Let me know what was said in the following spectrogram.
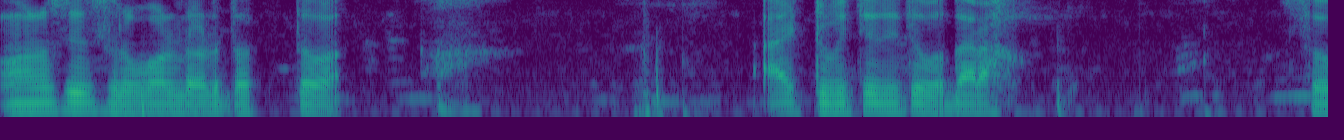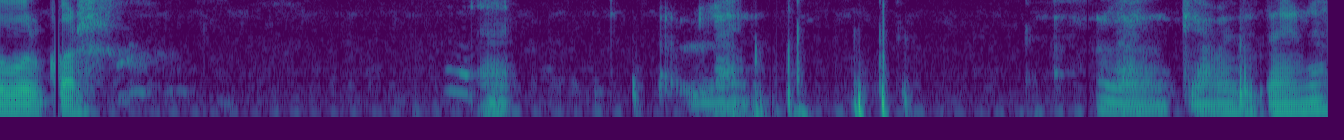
আমার উচিত ছিল দত্ত। আর একটু বেঁচে দিতে হবে, দাঁড়া। সবর কর। আমি তাই না।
